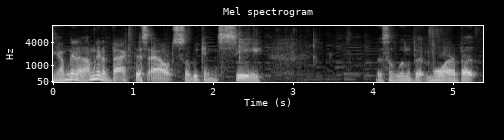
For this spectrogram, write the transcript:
Yeah, I'm gonna I'm gonna back this out so we can see this a little bit more, but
